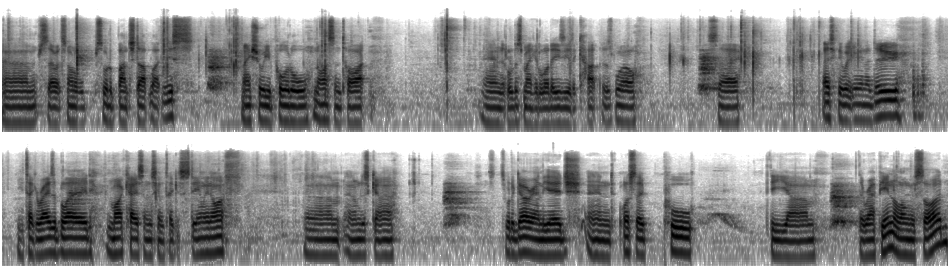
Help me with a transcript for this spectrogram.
um, so it's not all sort of bunched up like this. Make sure you pull it all nice and tight and it'll just make it a lot easier to cut as well. So basically what you're going to do, you can take a razor blade, in my case I'm just going to take a Stanley knife um, and I'm just going to sort of go around the edge and also pull the, um, the wrap in along the side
